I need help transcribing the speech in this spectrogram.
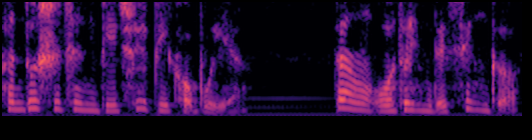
很多事情你的确闭口不言，但我对你的性格，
